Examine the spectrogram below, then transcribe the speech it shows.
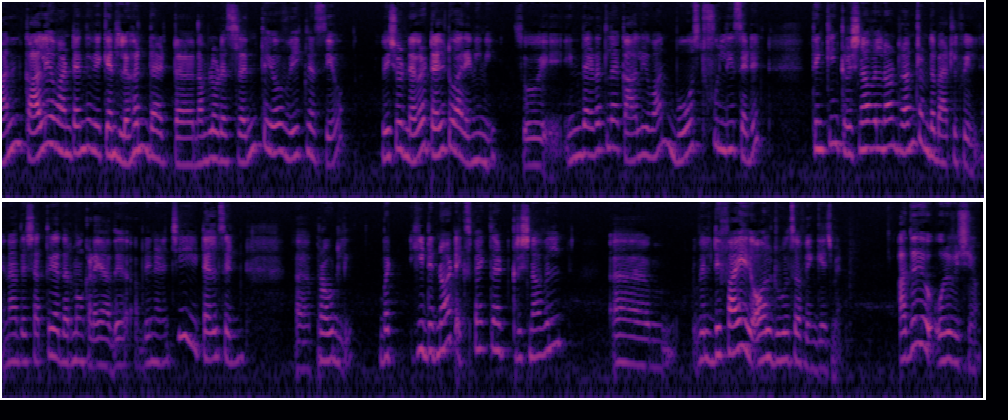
ஒன் காளியவான்ட்டேருந்து வி கேன் லேர்ன் தட் நம்மளோட ஸ்ட்ரென்த்தையோ வீக்னஸ்ஸையோ we should never tell to our enemy so இந்த இடத்துல Kalayavan boastfully said it thinking Krishna will not run from the battle field ஏன்னா அது சத்திரிய தர்மம் கிடையாது அப்படின்னு நினச்சி he tells it proudly but he did not expect that Krishna will will defy all rules of engagement அது ஒரு விஷயம்.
